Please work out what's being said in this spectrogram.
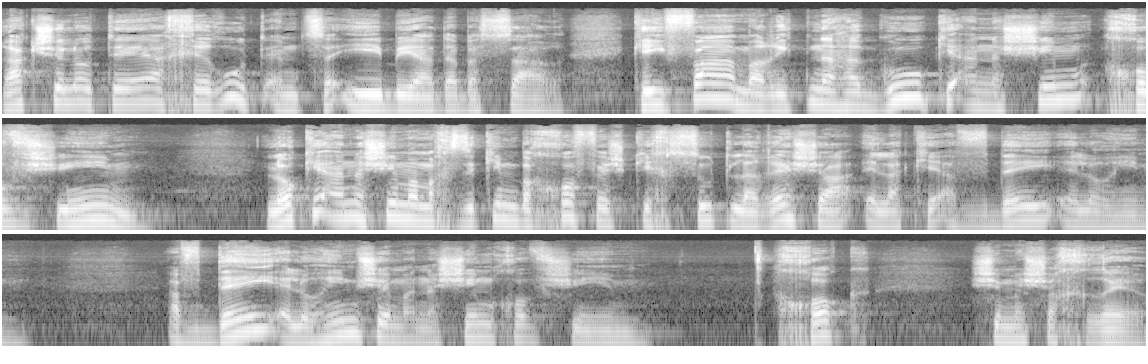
רק שלא תהא החירות אמצעי ביד הבשר. כיפה אמר, התנהגו כאנשים חופשיים, לא כאנשים המחזיקים בחופש ככסות לרשע, אלא כעבדי אלוהים. עבדי אלוהים שהם אנשים חופשיים. חוק שמשחרר.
